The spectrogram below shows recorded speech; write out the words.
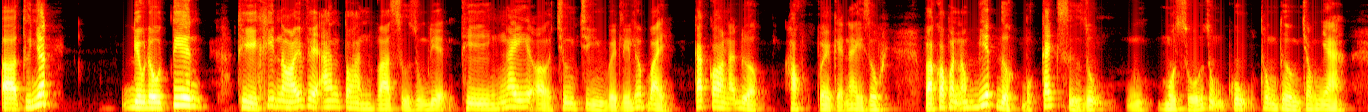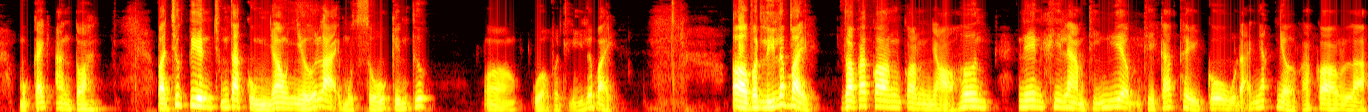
À, thứ nhất, điều đầu tiên thì khi nói về an toàn và sử dụng điện thì ngay ở chương trình về lý lớp 7 các con đã được học về cái này rồi và các con đã biết được một cách sử dụng một số dụng cụ thông thường trong nhà một cách an toàn. Và trước tiên chúng ta cùng nhau nhớ lại một số kiến thức uh, của vật lý lớp 7. Ở vật lý lớp 7, do các con còn nhỏ hơn nên khi làm thí nghiệm thì các thầy cô đã nhắc nhở các con là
